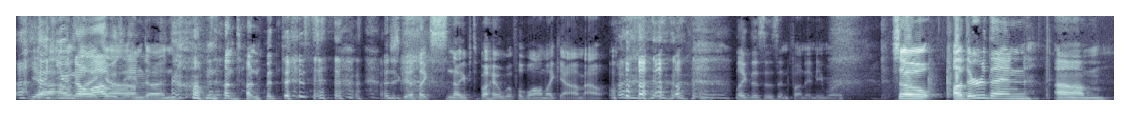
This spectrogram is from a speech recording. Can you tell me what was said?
yeah, you I know, like, I yeah, was. I'm done. I'm, I'm done with this. I just get like sniped by a wiffle ball. I'm like, yeah, I'm out. like this isn't fun anymore. So other than um,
